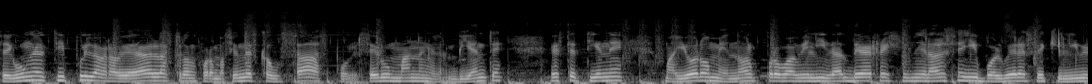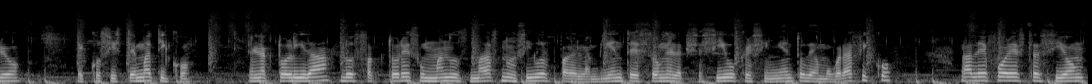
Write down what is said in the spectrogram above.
Según el tipo y la gravedad de las transformaciones causadas por el ser humano en el ambiente, este tiene mayor o menor probabilidad de regenerarse y volver a ese equilibrio ecosistemático. En la actualidad, los factores humanos más nocivos para el ambiente son el excesivo crecimiento demográfico, la deforestación,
